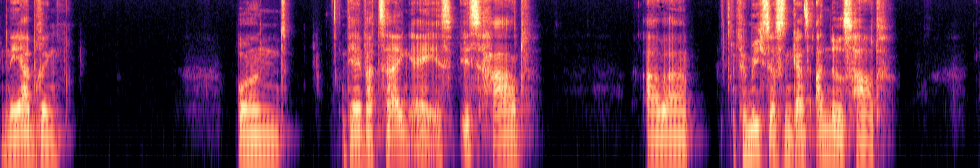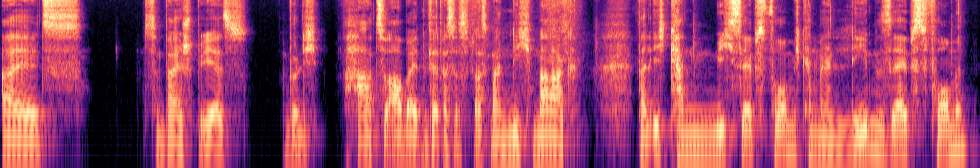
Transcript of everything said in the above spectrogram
näher bringen. Und dir einfach zeigen, ey, es ist hart, aber für mich ist das ein ganz anderes hart, als zum Beispiel jetzt wirklich hart zu arbeiten für etwas, was man nicht mag weil ich kann mich selbst formen, ich kann mein Leben selbst formen.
